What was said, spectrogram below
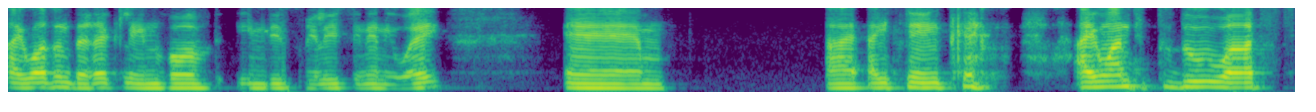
I wasn't directly involved in this release in any way. Um, I, I think I wanted to do what's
